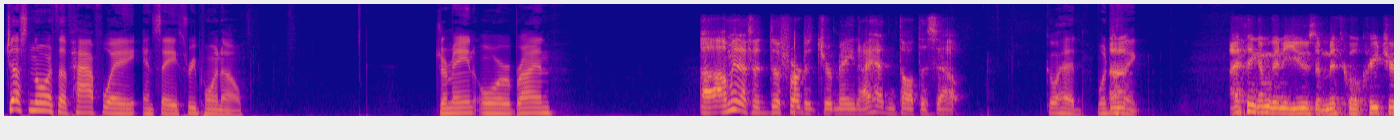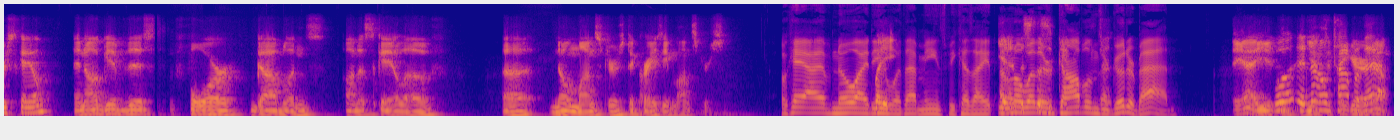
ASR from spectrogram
just north of halfway and say 3.0. Jermaine or Brian, Uh, I'm gonna have to defer to Jermaine. I hadn't thought this out. go ahead. What do you Uh, think? I think I'm going to use a mythical creature scale, and I'll give this four goblins on a scale of uh, no monsters to crazy monsters. Okay, I have no idea Wait. what that means because I, I don't know whether doesn't goblins are good or bad. Yeah, you, Well, and you have on to top figure of it that, out.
